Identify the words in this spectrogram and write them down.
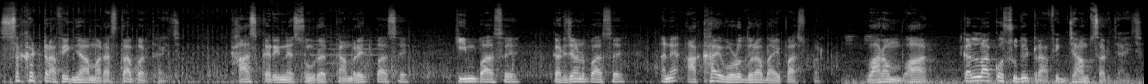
સખત ટ્રાફિક જામ રસ્તા પર થાય છે. ખાસ કરીને સુરત કામરેજ પાસે, કીમ પાસે, કરજણ પાસે અને આખાય વડોદરા બાયપાસ પર વારંવાર કલાકો સુધી ટ્રાફિક જામ સર્જાય છે.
